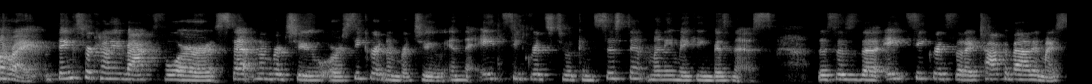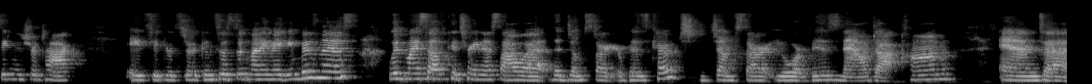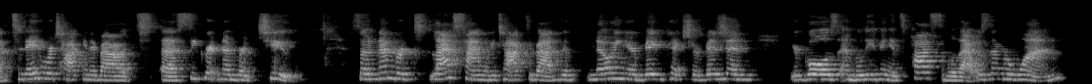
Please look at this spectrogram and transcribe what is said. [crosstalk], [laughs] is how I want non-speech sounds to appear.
All right, thanks for coming back for step number two or secret number two in the eight secrets to a consistent money-making business. This is the eight secrets that I talk about in my signature talk, eight secrets to a consistent money-making business with myself, Katrina Sawa, the Jumpstart Your Biz Coach, jumpstartyourbiznow.com. And uh, today we're talking about uh, secret number two. So number last time we talked about the, knowing your big picture vision, your goals and believing it's possible. That was number one.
